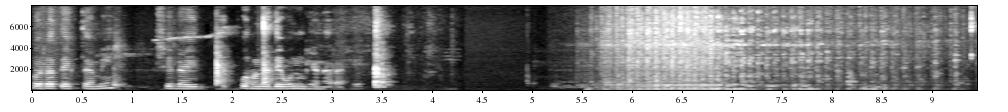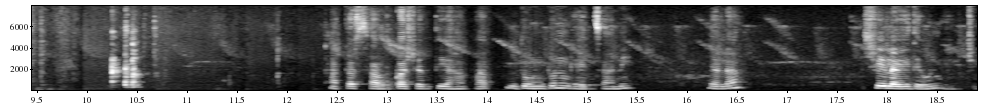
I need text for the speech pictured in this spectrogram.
परत एकदा मी शिलाई पूर्ण देऊन घेणार आहे. आता सावकाश अगदी हा भाग दुमडून घ्यायचा आणि याला शिलाई देऊन घ्यायची.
